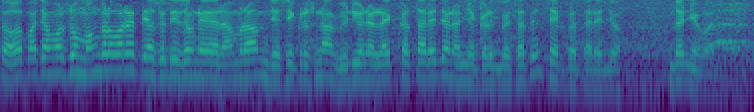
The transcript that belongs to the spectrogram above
તો હવે પાછા મળશું મંગળવારે. ત્યાં સુધી સૌને રામ રામ. જય શ્રી કૃષ્ણ. વિડીયોને લાઇક કરતા રહેજો અને અન્ય ખેડૂતભાઈ સાથે શેર કરતા રહેજો. ધન્યવાદ.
